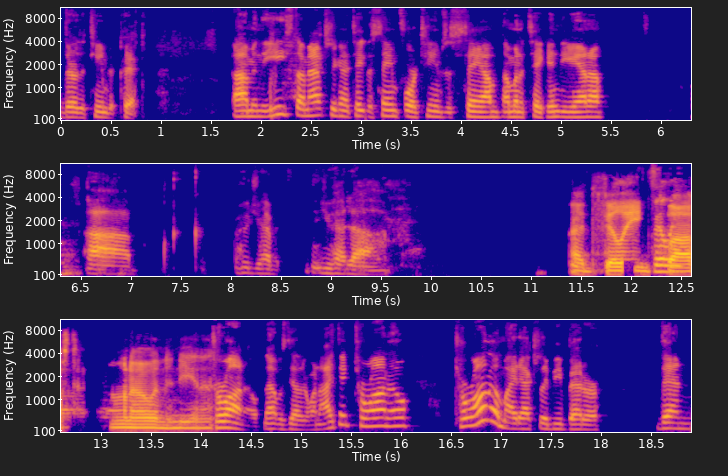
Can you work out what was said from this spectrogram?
they're the team to pick. Um, in the East, I'm actually going to take the same four teams as Sam. I'm going to take Indiana. Uh, who'd you have? You had uh, I had Philly, Philly, Boston, Toronto, and Indiana. Toronto. That was the other one. I think Toronto. Toronto might actually be better than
